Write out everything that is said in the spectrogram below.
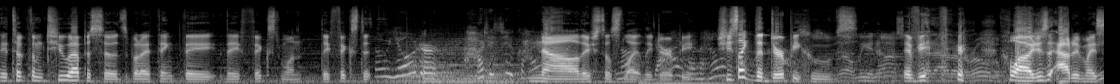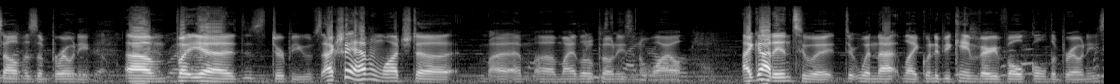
It took them two episodes, but I think they they fixed one. They fixed it. So Yoder, how did you guys? No, they're still slightly derpy. She's like the derpy hooves. If you, wow, I just outed myself as a brony. Um, but yeah, this is derpy hooves. Actually, I haven't watched uh, my, uh, my Little Ponies in a while. I got into it when that like when it became very vocal, the bronies,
